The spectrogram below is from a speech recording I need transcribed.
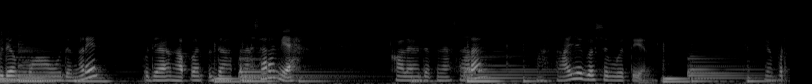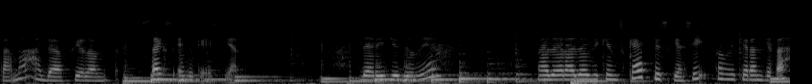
udah mau dengerin? Udah nggak udah penasaran ya kalau yang udah penasaran langsung aja gue sebutin yang pertama ada film Sex Education. Dari judulnya, rada-rada bikin skeptis gak sih pemikiran kita?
